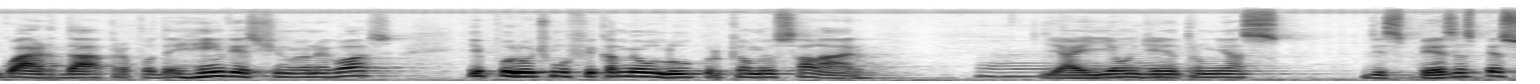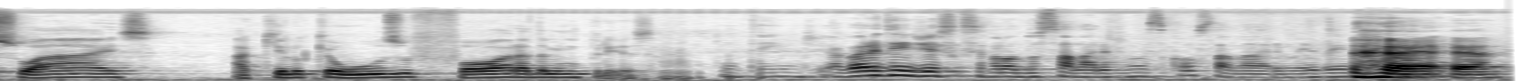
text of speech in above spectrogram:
guardar para poder reinvestir no meu negócio. E por último fica meu lucro, que é o meu salário. Hum. E aí é onde hum. entram minhas despesas pessoais, aquilo que eu uso fora da minha empresa. Entendi. Agora eu entendi isso que você falou do salário. Mas qual o salário? Mas é, é.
